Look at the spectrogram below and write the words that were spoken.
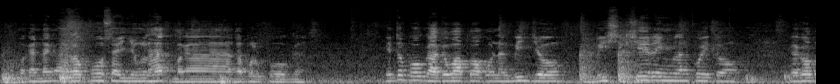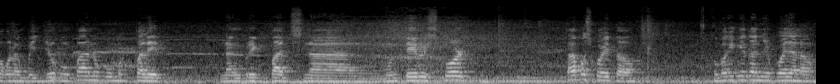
Magandang araw po sa inyong lahat mga kapulpog. Ito po, gagawa po ako ng video. Basic sharing lang po ito. Gagawa po ako ng video kung paano po magpalit ng brake pads ng Montero Sport. Tapos po ito, kung makikita nyo po yan, oh,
